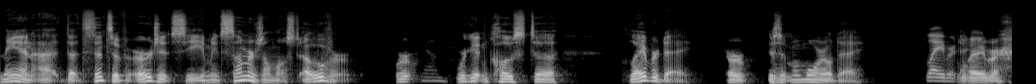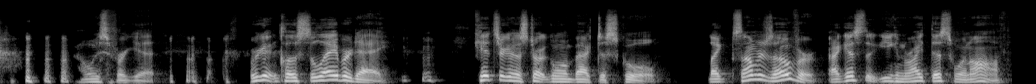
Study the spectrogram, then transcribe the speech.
man, I, the sense of urgency, I mean, summer's almost over. We're Yeah. we're getting close to Labor Day or is it Memorial Day? Labor Day. Labor. I always forget. We're getting close to Labor Day. Kids are going to start going back to school. Like summer's over. I guess that you can write this one off.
